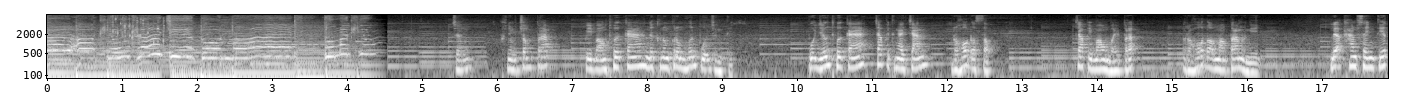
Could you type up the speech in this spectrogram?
ដែលអរខ្ញុំខ្លាចជាកូនម៉ែទោះមកខ្ញុំអញ្ចឹងខ្ញុំចង់ប្រាប់ពីម៉ោងធ្វើការនៅក្នុងក្រុមហ៊ុនពួកយើងតិចពួកយើងធ្វើការចាប់ពីថ្ងៃច័ន្ទរហូតដល់សុក្រចាប់ពីម៉ោង8ព្រឹក រហូតដល់ម៉ោង5ល្ងាចលក្ខខណ្ឌផ្សេងទៀត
